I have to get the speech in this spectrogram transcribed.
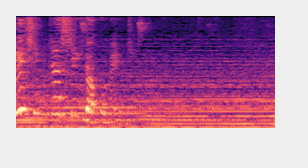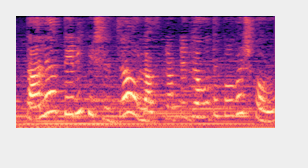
বেশ ইন্টারেস্টিং ডকুমেন্টারি তাহলে আর দেরি কিসের? যাও লাভ ক্লাবের জগতে প্রবেশ করো।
